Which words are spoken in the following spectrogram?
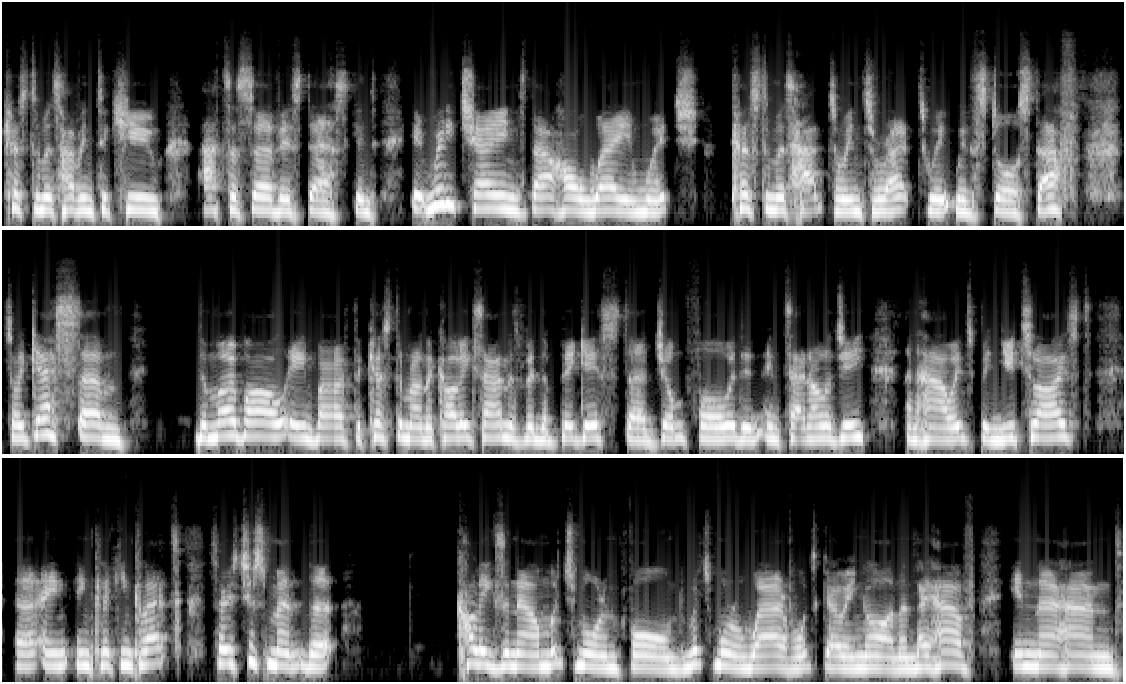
customers having to queue at a service desk. And it really changed that whole way in which customers had to interact with, with store staff. So I guess um, the mobile in both the customer and the colleague's hand has been the biggest uh, jump forward in, in, technology and how it's been utilized uh, in, in click and collect. So it's just meant that colleagues are now much more informed, much more aware of what's going on, and they have in their hand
